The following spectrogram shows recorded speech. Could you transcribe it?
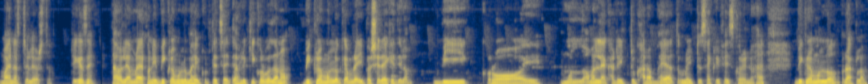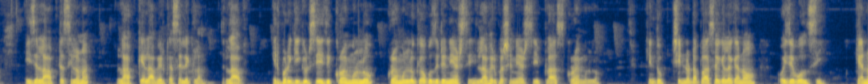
মাইনাস চলে আসতো, ঠিক আছে? তাহলে আমরা এখন এই বিক্রয় মূল্য বাহির করতে চাই। তাহলে কি করব জানো? বিক্রয় মূল্যকে আমরা এই পাশে রেখে দিলাম। বিক্রয় মূল্য আমার লেখাটা একটু খারাপ ভাইয়া, তোমরা একটু স্যাক্রিফাইস করে নাও হ্যাঁ? বিক্রয় মূল্য রাখলাম। এই যে লাভটা ছিল না, লাভকে লাভের কাছে লিখলাম। লাভ। এরপরে কি করছি? এই যে ক্রয় মূল্য ক্রয় মূল্যকে অপোজিটে নিয়ে আসছি, লাভের পাশে নিয়ে আসছি প্লাস ক্রয় মূল্য কিন্তু চিহ্নটা প্লাস হয়ে গেলে কেন? ওই যে বলছি। কেন?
